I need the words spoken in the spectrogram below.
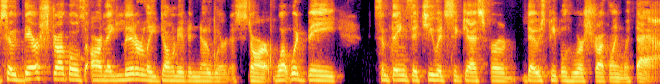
So their struggles are they literally don't even know where to start. What would be some things that you would suggest for those people who are struggling with that?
